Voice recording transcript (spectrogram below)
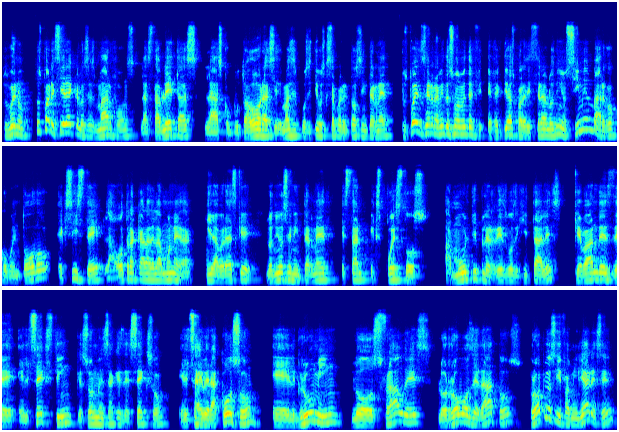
Pues bueno, pues pareciera que los smartphones, las tabletas, las computadoras y demás dispositivos que están conectados a Internet, pues pueden ser herramientas sumamente efectivas para distraer a los niños. Sin embargo, como en todo, existe la otra cara de la moneda y la verdad es que los niños en Internet están expuestos a múltiples riesgos digitales que van desde el sexting, que son mensajes de sexo, el ciberacoso, el grooming, los fraudes, los robos de datos propios y familiares, ¿eh?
